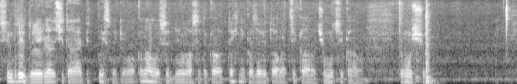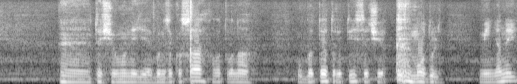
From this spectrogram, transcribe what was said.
Всім привіт, дорогі глядачі та підписники мого каналу. Сьогодні у нас така техніка завітала цікава. Чому цікава? Тому що е, те, що в мене є бензокоса, от вона УБТ 3000, модуль міняний,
